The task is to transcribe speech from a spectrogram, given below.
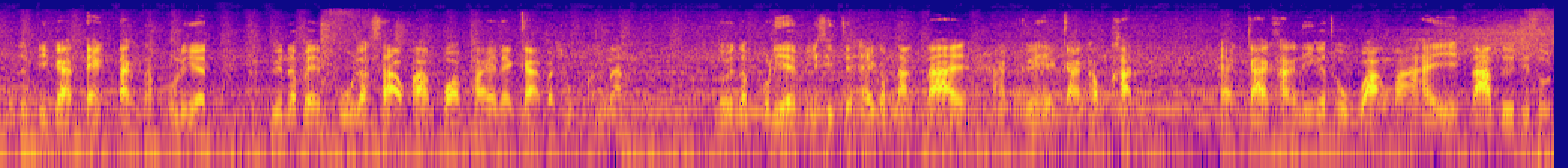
และจะมีการแต่งตั้งนโปเลียนขึ้นมาเป็นผู้รักษาความปลอดภัยในการประชุมครั้งนั้น โดยนโปเลียนมีสิทธิ์จะใช้กำลังได้หากเกิดเหตุการณ์ขับขันแผนการครั้งนี้ก็ถูกวางมาให้ราบรื่นที่สุด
